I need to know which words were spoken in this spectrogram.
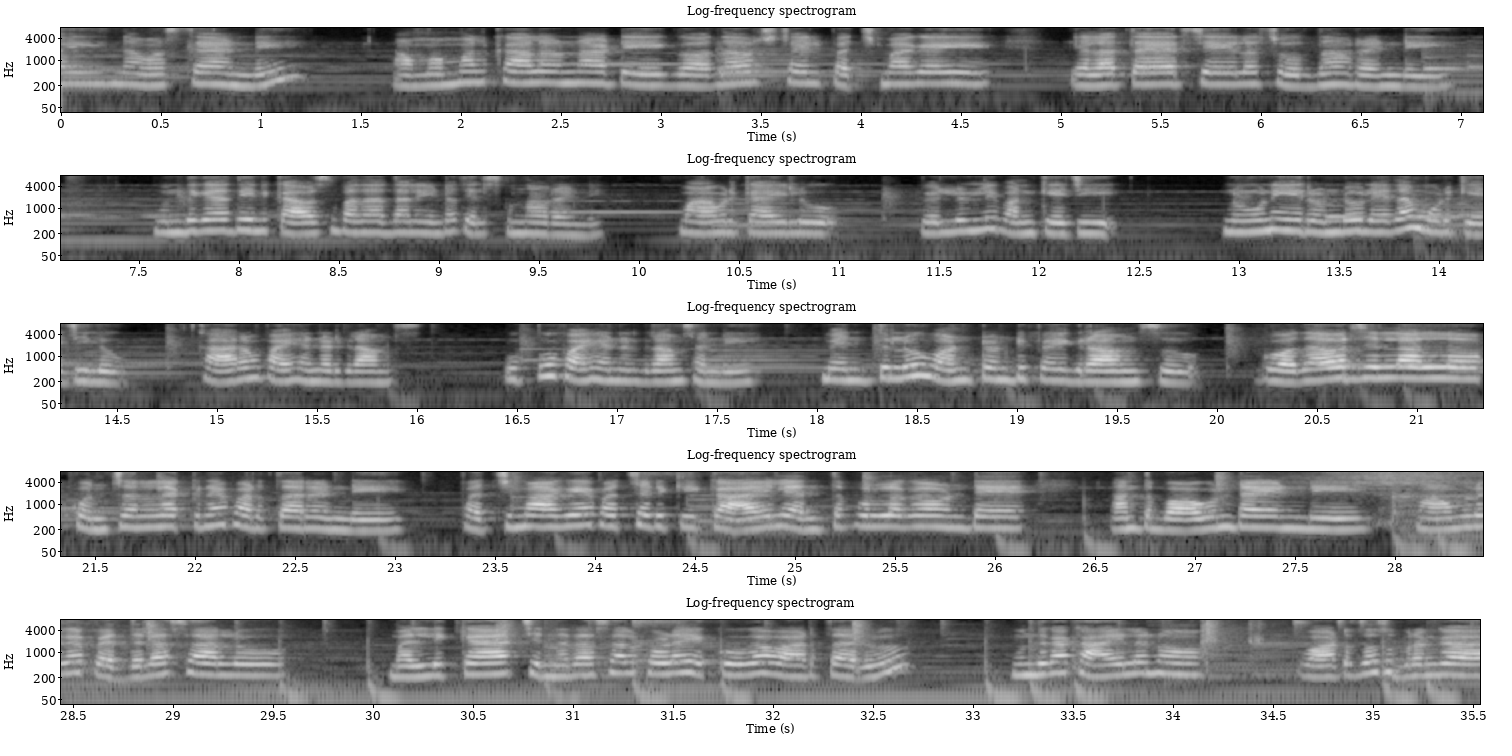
Hi నమస్తే అండి. అమ్మమ్మల కాలం నాటి గోదావరి స్టైల్ పచ్చిమాగాయి ఎలా తయారు చేయాలో చూద్దాం రండి. ముందుగా దీనికి కావాల్సిన పదార్థాలు ఏంటో తెలుసుకుందాం రండి. మామిడికాయలు వెల్లుల్లి వన్ కేజీ నూనె రెండు లేదా మూడు కేజీలు కారం ఫైవ్ హండ్రెడ్ గ్రామ్స్ ఉప్పు ఫైవ్ హండ్రెడ్ గ్రామ్స్ అండి. మెంతులు one twenty five grams. Godavari జిల్లాల్లో కొంచెం లెక్కనే పడతారండి. పచ్చిమాగే పచ్చడికి కాయలు ఎంత పుల్లగా ఉంటే అంత బాగుంటాయండి. మామూలుగా పెద్ద రసాలు మల్లిక చిన్న రసాలు కూడా ఎక్కువగా వాడతారు. ముందుగా కాయలను వాటర్తో శుభ్రంగా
